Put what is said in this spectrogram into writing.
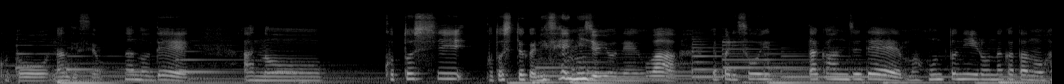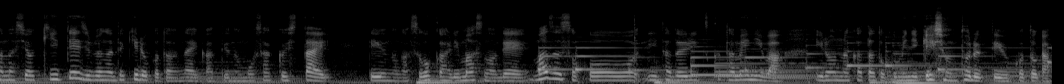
ことなんですよ。なのであの今年今年というか2024年はやっぱりそういった感じで、まあ、本当にいろんな方のお話を聞いて自分ができることはないかっていうのを模索したいっていうのがすごくありますのでまずそこにたどり着くためにはいろんな方とコミュニケーションを取るっていうことが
